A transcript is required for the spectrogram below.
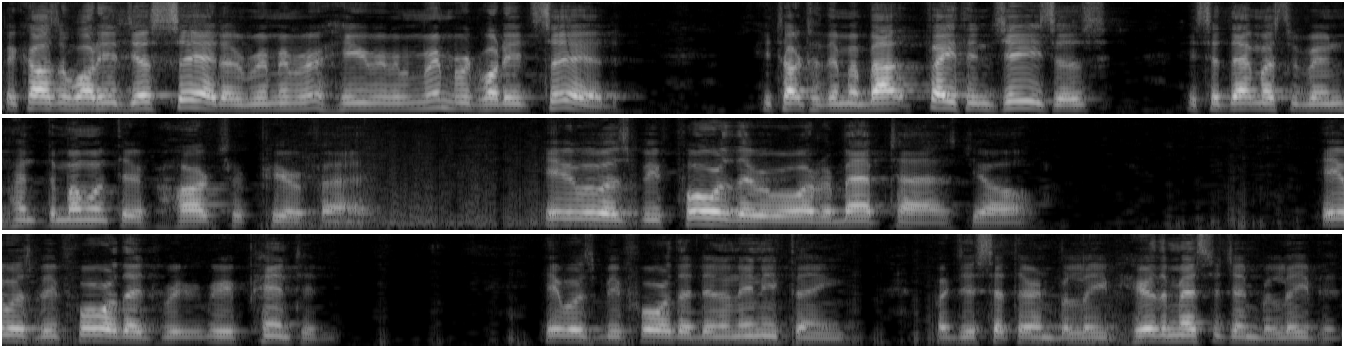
Because of what he had just said. I remember he remembered what he had said. He talked to them about faith in Jesus. He said that must have been the moment their hearts were purified. It was before they were water baptized, y'all. It was before they'd re- repented. It was before they'd done anything but just sit there and believe. Hear the message and believe it.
